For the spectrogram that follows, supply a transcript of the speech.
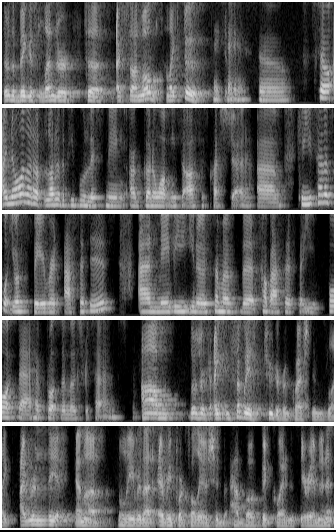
They're the biggest lender to ExxonMobil. I'm like, dude. Okay. So so I know a lot of a lot of the people listening are gonna want me to ask this question. Um, can you tell us what your favorite asset is, and maybe you know some of the top assets that you've bought that have brought the most returns? Um, those are in some ways two different questions. Like I really am a believer that every portfolio should have both Bitcoin and Ethereum in it.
